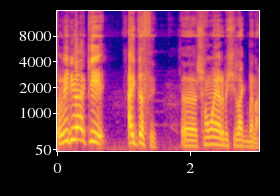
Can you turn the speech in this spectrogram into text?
ভিডিও আর কি আইতাছে সময় আর বেশি লাগবে না।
